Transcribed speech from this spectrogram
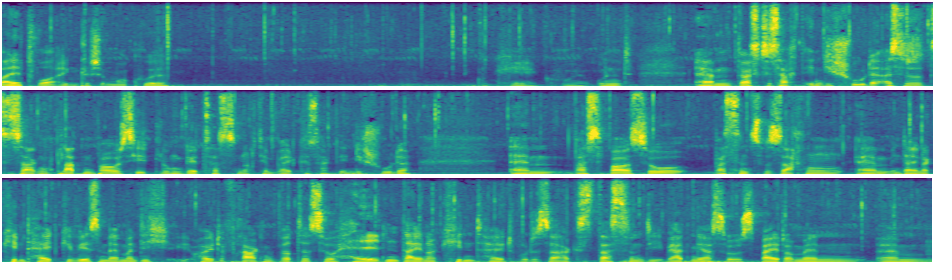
Wald war eigentlich immer cool. Okay, cool. Und ähm, du hast gesagt, in die Schule, also sozusagen Plattenbausiedlung, jetzt hast du noch den Wald gesagt, in die Schule. Ähm, was war so, was sind so Sachen ähm, in deiner Kindheit gewesen, wenn man dich heute fragen würde, so Helden deiner Kindheit, wo du sagst, das sind die, wir hatten ja so Spider-Man, ähm,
